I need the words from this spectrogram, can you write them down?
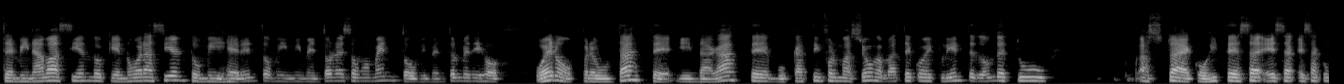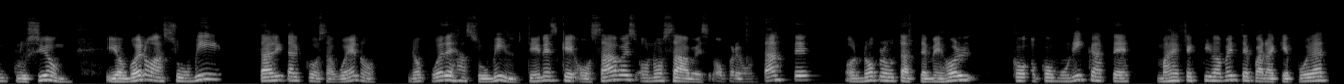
terminaba haciendo que no era cierto, mi gerente, mi, mi mentor en ese momento, mi mentor me dijo, bueno, preguntaste, indagaste, buscaste información, hablaste con el cliente, ¿dónde tú o cogiste esa, esa, esa conclusión? Y yo, bueno, asumí tal y tal cosa. Bueno, no puedes asumir, tienes que o sabes o no sabes, o preguntaste o no preguntaste, mejor comunícate más efectivamente para que puedas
